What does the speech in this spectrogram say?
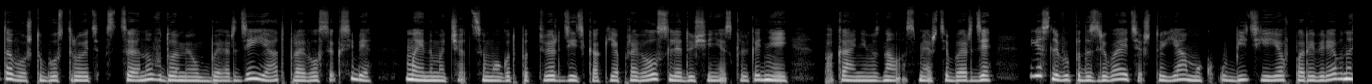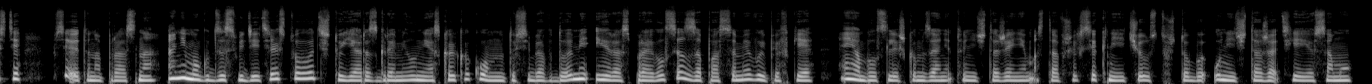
того, чтобы устроить сцену в доме у Берди, я отправился к себе. Мои домочадцы могут подтвердить, как я провел следующие несколько дней, пока не узнал о смерти Берди. Если вы подозреваете, что я мог убить ее в порыве ревности, все это напрасно. Они могут засвидетельствовать, что я разгромил несколько комнат у себя в доме и расправился с запасами выпивки. Я был слишком занят уничтожением оставшихся к ней чувств, чтобы уничтожать ее саму.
